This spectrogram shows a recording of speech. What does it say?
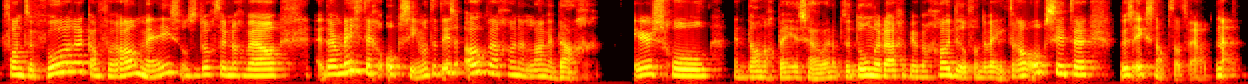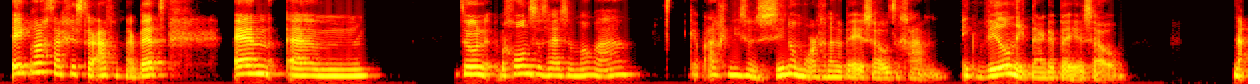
van tevoren kan vooral Mees, onze dochter, nog wel er een beetje tegenop zien. Want het is ook wel gewoon een lange dag. Eerst school en dan nog BSO. En op de donderdag heb je ook een groot deel van de week er al op zitten. Dus ik snap dat wel. Nou, ik bracht haar gisteravond naar bed. En um, toen begon ze, zei ze, mama, ik heb eigenlijk niet zo'n zin om morgen naar de BSO te gaan. Ik wil niet naar de BSO. Nou,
